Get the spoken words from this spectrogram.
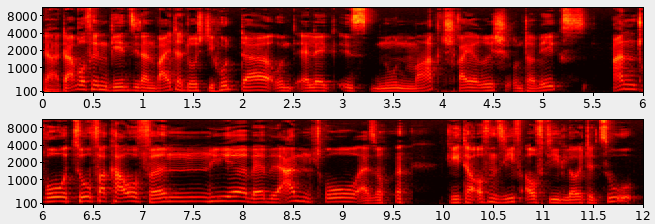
Ja, daraufhin gehen sie dann weiter durch die Hut da und Alec ist nun marktschreierisch unterwegs. Andro zu verkaufen. Hier, wer will Andro? Also geht er offensiv auf die Leute zu.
